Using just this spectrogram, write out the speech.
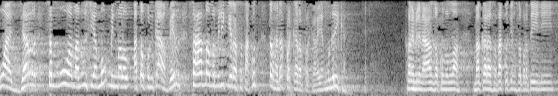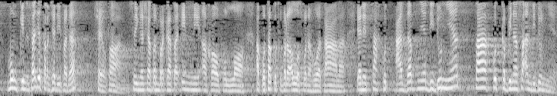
wajar semua manusia mukmin ataupun kafir sama memiliki rasa takut terhadap perkara-perkara yang mengerikan. Maka rasa takut yang seperti ini mungkin saja terjadi pada syaitan. Sehingga syaitan berkata, Inni akhafullah. Aku takut kepada Allah subhanahu wa ta'ala. Yani takut adabnya di dunia, takut kebinasaan di dunia.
